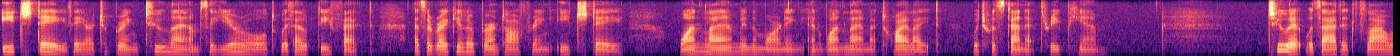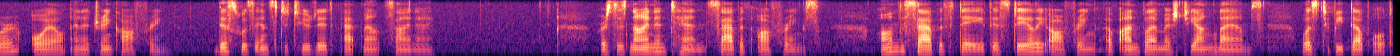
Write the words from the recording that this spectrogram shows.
Each day they are to bring two lambs a year old without defect as a regular burnt offering each day, one lamb in the morning and one lamb at twilight, which was done at 3 p.m. To it was added flour, oil, and a drink offering. This was instituted at Mount Sinai. Verses 9 and 10 Sabbath offerings. On the Sabbath day, this daily offering of unblemished young lambs was to be doubled,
